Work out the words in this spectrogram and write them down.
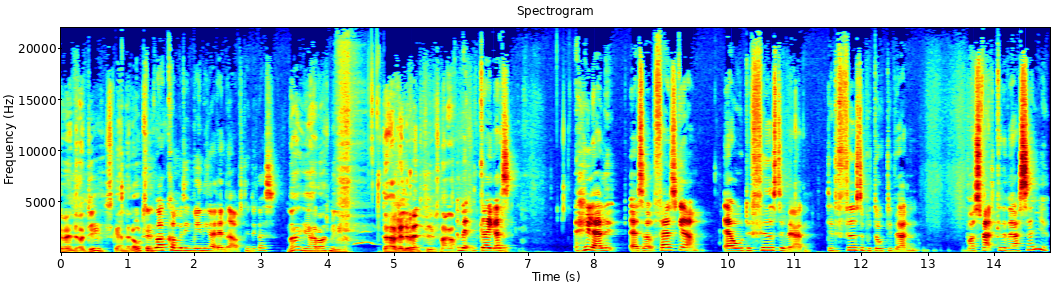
Jamen, og det skal han have lov Du til. kan godt komme med dine meninger i et andet afsnit, ikke også? Nej, jeg har da også meninger. Der har relevans til det, vi snakker om. Men Gregers, helt ærligt, altså faldskærm er jo det fedeste i verden. Det er det fedeste produkt i verden. Hvor svært kan det være at sælge?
